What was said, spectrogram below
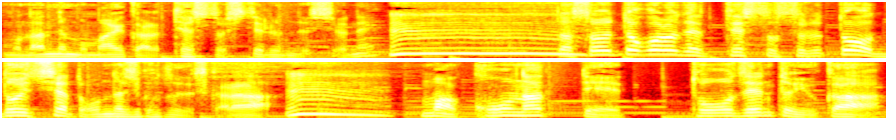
もう何年も前からテストしてるんですよね。だそういうところでテストするとドイツ車と同じことですから、うん、まあこうなって当然というか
